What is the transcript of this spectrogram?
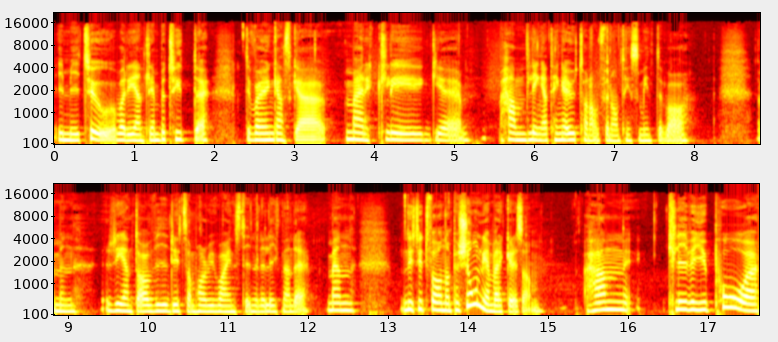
i metoo och vad det egentligen betydde. Det var ju en ganska märklig eh, handling att hänga ut honom för någonting som inte var men, rent av vidrigt som Harvey Weinstein eller liknande. Men nyttigt för honom personligen verkar det som. Han kliver ju på,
